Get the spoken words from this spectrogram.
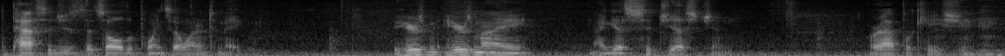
the passages. That's all the points I wanted to make. Here's here's my I guess suggestion or application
